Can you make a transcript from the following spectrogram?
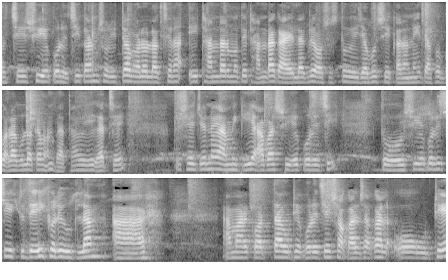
হচ্ছে শুয়ে পড়েছি, কারণ শরীরটা ভালো লাগছে না। এই ঠান্ডার মধ্যে ঠান্ডা গায়ে লাগলে অসুস্থ হয়ে যাব, সে কারণেই দেখো গলাগুলো কেমন ব্যথা হয়ে গেছে। তো সেই জন্যই আমি গিয়ে আবার শুয়ে পড়েছি। তো শুয়ে পড়েছি, একটু দেরি করে উঠলাম। আর আমার কর্তা উঠে পড়েছে সকাল সকাল। ও উঠে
